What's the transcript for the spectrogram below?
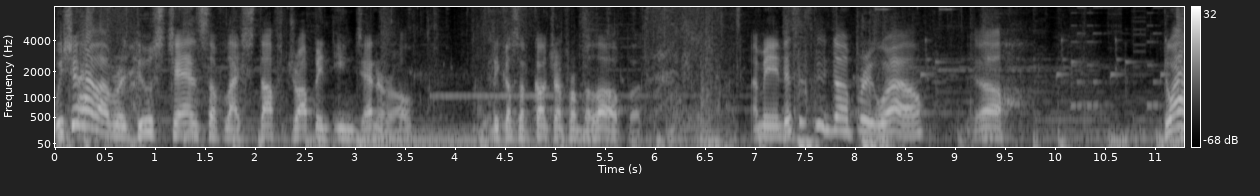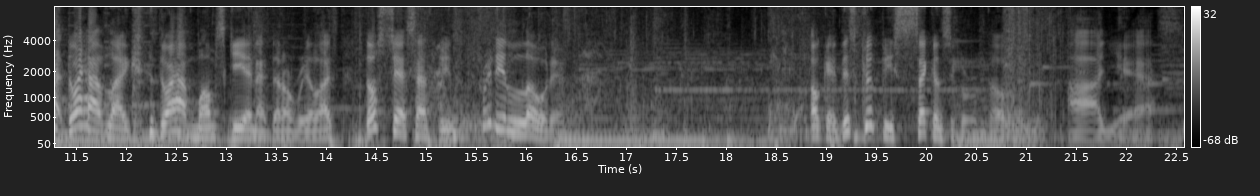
We should have a reduced chance of like stuff dropping in general. because of Contract from below, but I mean, this is going pretty well. Ugh. Do I do I have like do I have Mom's Key and I don't realize those chests have been pretty loaded. Okay, this could be second secret room though. Ah yes.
